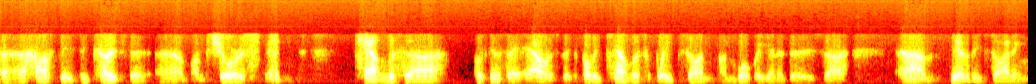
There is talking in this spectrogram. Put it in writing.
a half decent coach that um, I'm sure has spent countless. Uh, I was going to say hours, but probably countless weeks on on what we're going to do. So. Um, yeah, it'll be exciting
